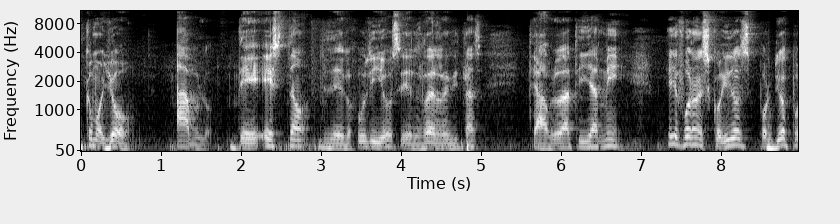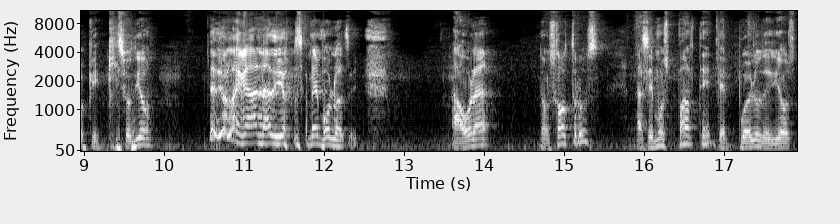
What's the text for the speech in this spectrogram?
como yo hablo de esto, de los judíos y de los israelitas, te hablo a ti y a mí. Ellos fueron escogidos por Dios porque quiso Dios. Le dio la gana a Dios, llamémoslo así. Ahora nosotros hacemos parte del pueblo de Dios,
